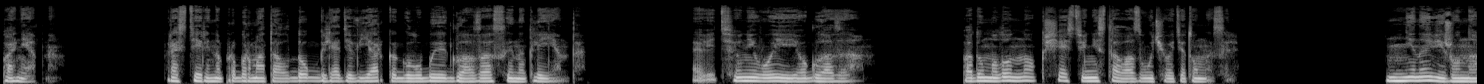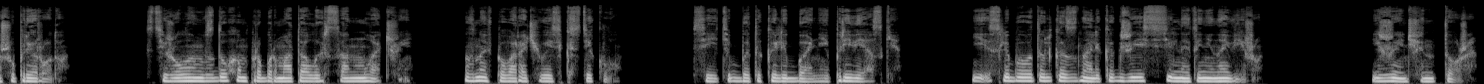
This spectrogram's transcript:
понятно. Растерянно пробормотал док, глядя в ярко-голубые глаза сына клиента. А ведь у него ее глаза. Подумал он, но, к счастью, не стал озвучивать эту мысль. Ненавижу нашу природу. С тяжелым вздохом пробормотал Ирсан-младший, вновь поворачиваясь к стеклу. Все эти бета-колебания, привязки. Если бы вы только знали, как же я сильно это ненавижу. И женщин тоже.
